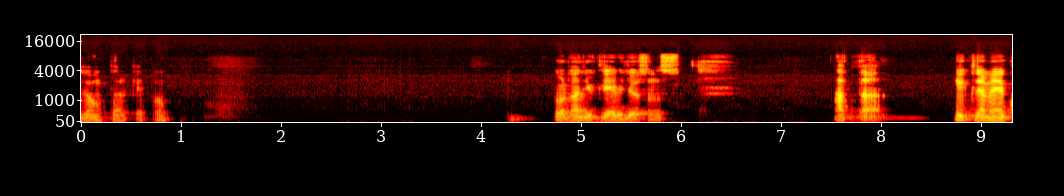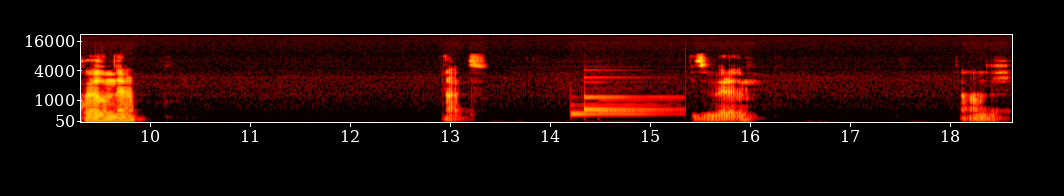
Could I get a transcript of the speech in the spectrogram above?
long dark yapalım. Buradan yükleyebiliyorsunuz. Hatta yüklemeye koyalım değil mi? Evet. İzin verelim. Tamamdır.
